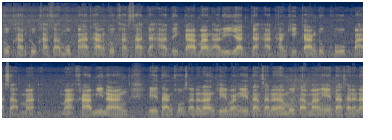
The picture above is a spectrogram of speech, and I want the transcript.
ทุกขังทุกขสามุปปาทางทุกขัสสะจะอาติกามังอริยันจะอัฏฐังขีกางทุกขูปะสามะมะคามินาง เอตังโขสารนังเขวังเอตังสารนามุตตะมังเอตังสารนา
